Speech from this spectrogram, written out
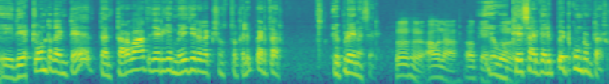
ఇది ఎట్లా ఉంటుందంటే దాని తర్వాత జరిగే మేజర్ ఎలక్షన్స్తో కలిపి పెడతారు. ఎప్పుడైనా సరే. అవునా? ఓకే. ఒకేసారి కలిపి పెట్టుకుంటుంటారు.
